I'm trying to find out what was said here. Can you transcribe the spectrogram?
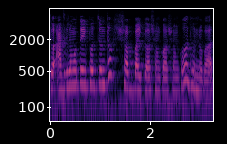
তো আজকের মতো এই পর্যন্ত। সবাইকে অসংখ্য অসংখ্য ধন্যবাদ।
